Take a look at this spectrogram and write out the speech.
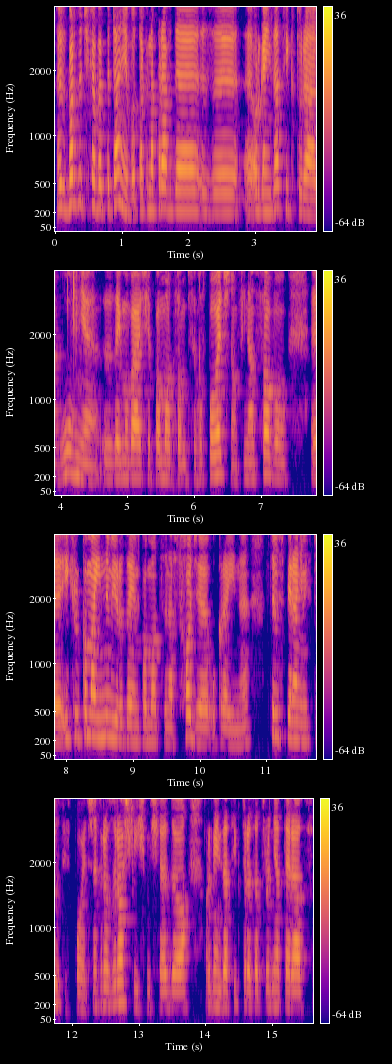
To jest bardzo ciekawe pytanie, bo tak naprawdę z organizacji, która głównie zajmowała się pomocą psychospołeczną, finansową e, i kilkoma innymi rodzajami pomocy na wschodzie Ukrainy, w tym wspieraniem instytucji społecznych, rozrośliśmy się do organizacji, która zatrudnia teraz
